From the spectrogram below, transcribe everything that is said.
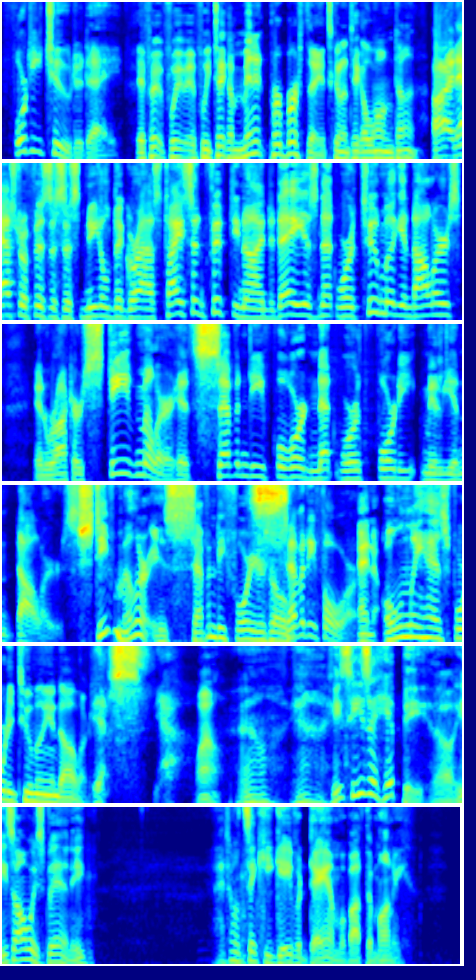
42 today. if if we if we take a minute per birthday, it's going to take a long time. All right, astrophysicist Neil deGrasse Tyson, 59 today. His net worth $2 million. And rocker Steve Miller hits 74, net worth $40 million. Steve Miller is 74 years old. 74. And only has $42 million. Yes. Yeah. Wow. Well, yeah, he's he's a hippie though. He's always been. He, I don't think he gave a damn about the money.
